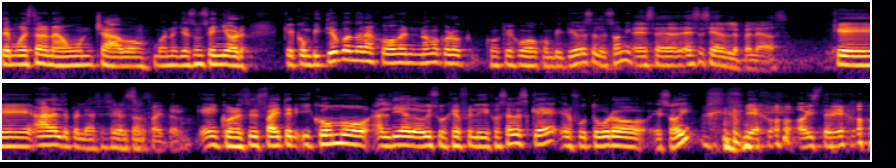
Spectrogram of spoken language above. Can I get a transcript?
te muestran a un chavo, bueno, ya es un señor, que compitió cuando era joven, no me acuerdo con qué juego compitió, es el de Sonic. Ese, ese sí era el de peleas. Que ah, era el de peleas, es El cierto. Street Fighter. Eh, con Street Fighter y cómo al día de hoy su jefe le dijo, ¿sabes qué? El futuro es hoy. viejo, ¿oíste viejo?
